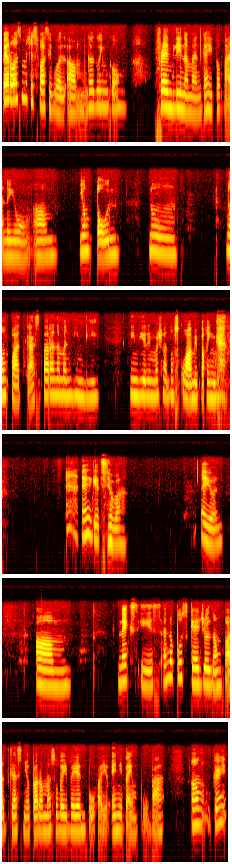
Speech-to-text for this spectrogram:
pero as much as possible, um, gagawin ko friendly naman kahit pa paano yung um, yung tone nung nung podcast para naman hindi hindi rin masyadong squammy pakinggan. eh, gets niyo ba? Ayun. Um, next is, ano po schedule ng podcast nyo para masubaybayan po kayo? Anytime po ba? Um, cur-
